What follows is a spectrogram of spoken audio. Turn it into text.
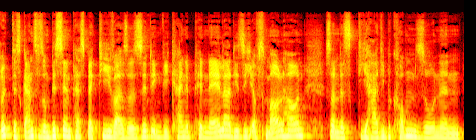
rückt das Ganze so ein bisschen in Perspektive. Also es sind irgendwie keine Penäler, die sich aufs Maul hauen, sondern das, die, die bekommen so einen,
